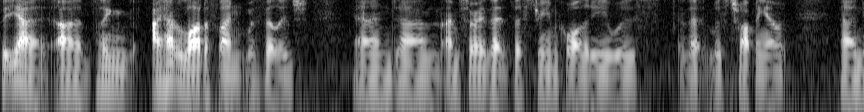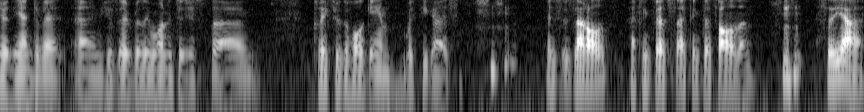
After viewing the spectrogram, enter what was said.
but yeah, uh, playing. I had a lot of fun with Village, and um, I'm sorry that the stream quality was that was chopping out uh, near the end of it, and because I really wanted to just uh, play through the whole game with you guys. is is that all? I think that's I think that's all of them. so yeah,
